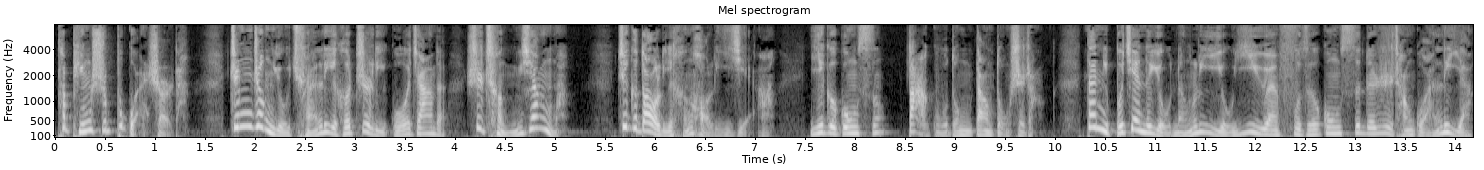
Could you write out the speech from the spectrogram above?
他平时不管事儿的，真正有权利和治理国家的是丞相嘛。这个道理很好理解啊。一个公司大股东当董事长。但你不见得有能力、有意愿负责公司的日常管理呀，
